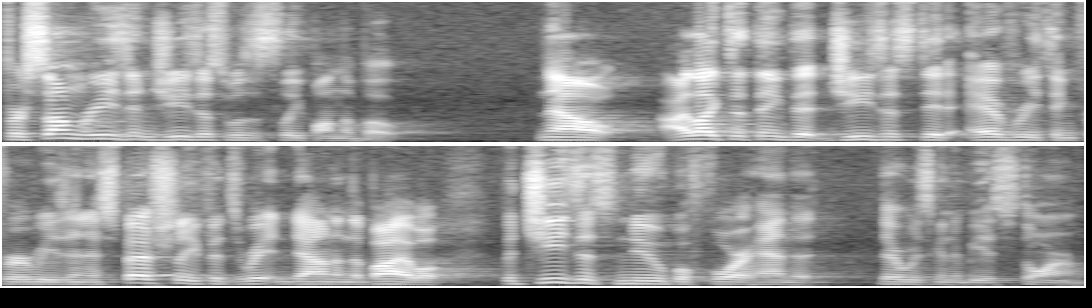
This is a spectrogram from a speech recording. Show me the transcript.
for some reason, Jesus was asleep on the boat. Now, I like to think that Jesus did everything for a reason, especially if it's written down in the Bible, but Jesus knew beforehand that there was going to be a storm.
